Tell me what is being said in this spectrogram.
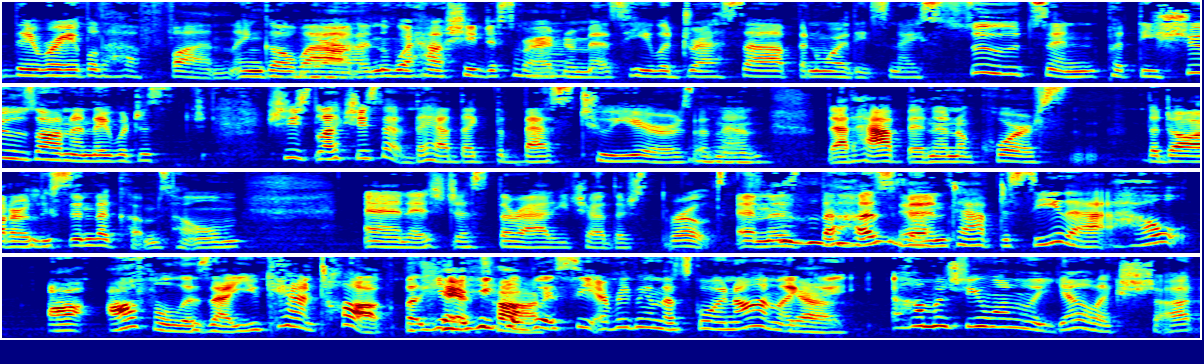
they were able to have fun and go out. And how she described mm-hmm. him as he would dress up and wear these nice suits and put these shoes on, and they would just. She's like she said, they had like the best two years, and mm-hmm. then that happened. And of course, the daughter Lucinda comes home, and it's just they're at each other's throats. And as the husband to have to see that, how. Awful is that you can't talk, but yeah, he talk. could see everything that's going on. Like, Yeah. how much do you want to like, yell? Like, shut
